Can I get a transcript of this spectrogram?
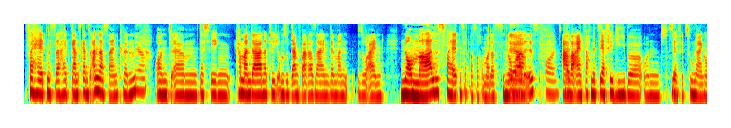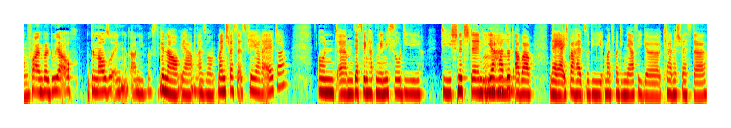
Verhältnisse halt ganz, ganz anders sein können. Ja. Und ähm, deswegen kann man da natürlich umso dankbarer sein, wenn man so ein normales Verhältnis hat, was auch immer das normale Ja, ist. voll. Aber einfach mit sehr viel Liebe und sehr viel Zuneigung. Vor allem, weil du ja auch genauso eng mit Ani bist. Ne? Genau, ja. Also meine Schwester ist vier Jahre älter und ähm, deswegen hatten wir nicht so die die Schnittstellen, die ihr hattet, aber naja, ich war halt so die manchmal die nervige kleine Schwester,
